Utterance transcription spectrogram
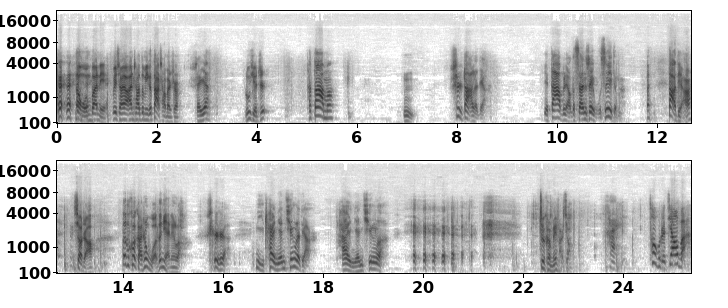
那我们班里为啥要安插这么一个大插班生？谁呀？卢雪芝。他大吗？嗯，是大了点儿也大不了个三岁五岁的嘛。哎，大点儿，校长，那都快赶上我的年龄了。是啊，你太年轻了点儿太年轻了。这课没法教。嗨，凑合着教吧。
